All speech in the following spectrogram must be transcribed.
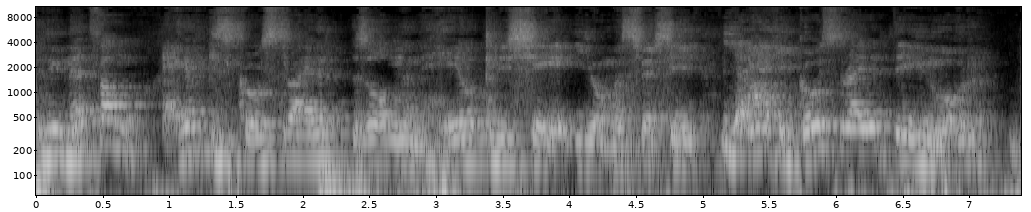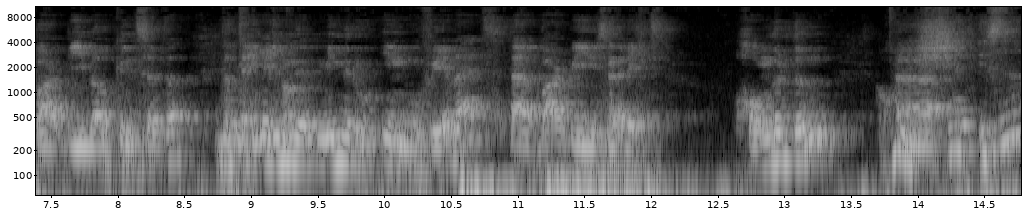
nu net van, eigenlijk is Ghost Rider zo'n heel cliché jongensversie. Ja. Ja. je Ghost Rider tegenover Barbie wel kunt zetten. Dat denk ik minder, in hoeveelheid. Eh, Barbie zijn er echt honderden. Holy Eh, shit, is dat?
